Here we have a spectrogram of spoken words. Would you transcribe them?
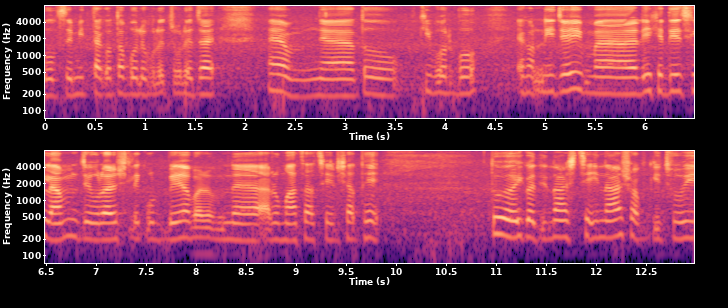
বলছে মিথ্যা কথা বলে বলে চলে যায়। হ্যাঁ তো কি বলব, এখন নিজেই রেখে দিয়েছিলাম যে ওরা আসলে কুটবে, আবার আরও মাছ আছে এর সাথে। তো এই কদিন আসছেই না সব কিছুই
